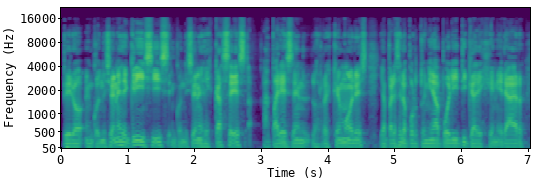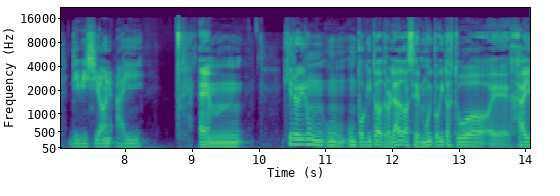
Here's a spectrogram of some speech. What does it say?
Pero en condiciones de crisis, en condiciones de escasez, aparecen los resquemores y aparece la oportunidad política de generar división ahí. Em, Quiero ir un, poquito a otro lado. Hace muy poquito estuvo eh, Hae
